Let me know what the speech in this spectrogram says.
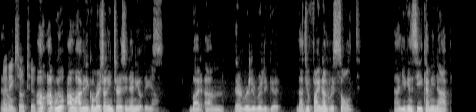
you know? I think so too. I, I, I, don't have any commercial interest in any of these, no. but um, they're really, really good. That's your final result. Uh, you can see coming up.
